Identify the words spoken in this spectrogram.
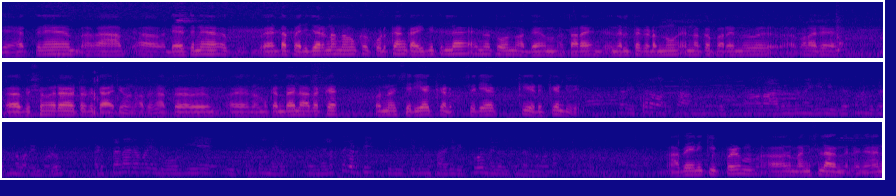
അദ്ദേഹത്തിന് അദ്ദേഹത്തിന് വേണ്ട പരിചരണം നമുക്ക് കൊടുക്കാൻ കഴിഞ്ഞിട്ടില്ല എന്ന് തോന്നുന്നു. അദ്ദേഹം തറ നിലത്ത് കിടന്നു എന്നൊക്കെ പറയുന്നത് വളരെ വിഷമകരമായിട്ടൊരു കാര്യമാണ്. അതിനകത്ത് നമുക്ക് എന്തായാലും അതൊക്കെ ഒന്ന് ശരിയാക്കി ശരിയാക്കി എടുക്കേണ്ടി വരും. അതെനിക്കിപ്പോഴും അടിസ്ഥാനപരമായി രോഗിയെ ഇത്തരത്തിൽ നിലത്ത് കിടത്തി ചികിത്സിക്കുന്ന സാഹചര്യം ഇപ്പോഴും നിലനിൽക്കുന്നത് എന്തുകൊണ്ടാണ്? അതെനിക്ക് ഇപ്പോഴും മനസ്സിലാകുന്നില്ല. ഞാൻ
